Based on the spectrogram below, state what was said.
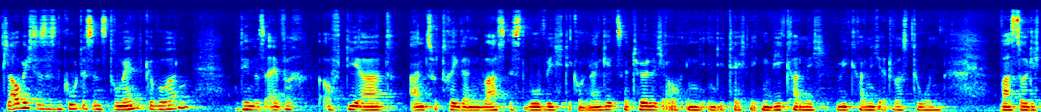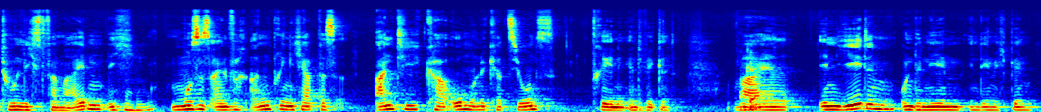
glaube ich, das ist ein gutes Instrument geworden, den das einfach auf die Art anzutriggern, was ist wo wichtig. Und dann geht es natürlich auch in, in die Techniken, wie kann, ich, wie kann ich etwas tun, was sollte ich tunlichst vermeiden. Ich mhm. muss es einfach anbringen. Ich habe das Anti-KO-Kommunikationstraining entwickelt. Weil okay. in jedem Unternehmen, in dem ich bin,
